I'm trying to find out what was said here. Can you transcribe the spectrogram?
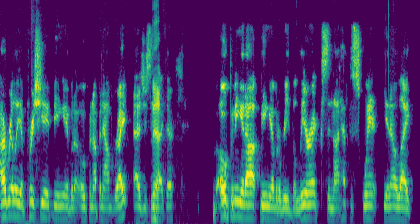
I really appreciate being able to open up an album right? As you see yeah. back there opening it up, being able to read the lyrics and not have to squint, you know, like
